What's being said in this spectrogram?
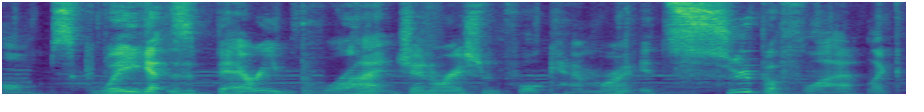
Omsk, where you get this very bright Generation 4 camera. It's super flat, like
